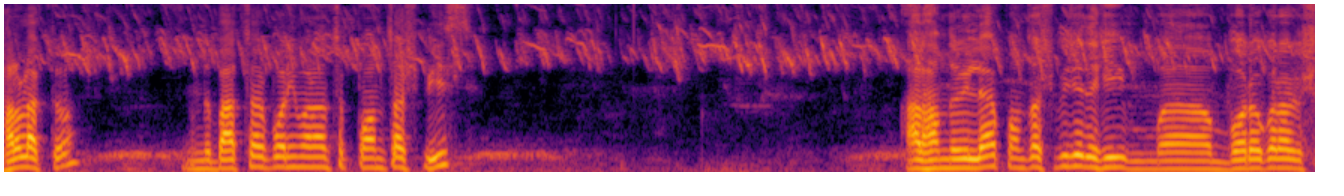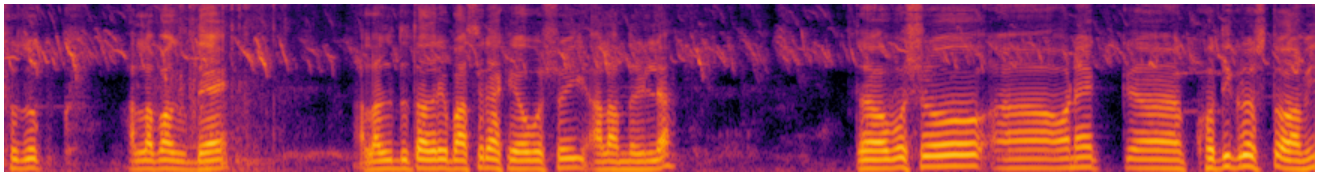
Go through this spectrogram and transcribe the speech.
ভালো লাগতো। কিন্তু বাচ্চার পরিমাণ হচ্ছে পঞ্চাশ পিস। আলহামদুলিল্লাহ, পঞ্চাশ পিসে দেখি বড় করার সুযোগ আল্লাপাক দেয়। আল্লাহ যদি তাদেরকে বাঁচে রাখে, অবশ্যই, আলহামদুলিল্লাহ। তো অবশ্য অনেক ক্ষতিগ্রস্ত আমি,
